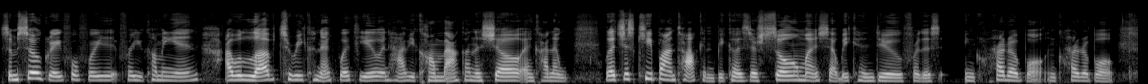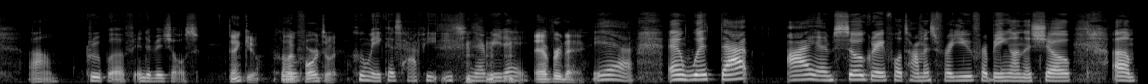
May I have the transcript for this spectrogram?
So i'm so grateful for you for you coming in. I would love to reconnect with you and have you come back on the show and kind of let's just keep on talking because there's so much that we can do for this incredible incredible um, group of individuals Thank you. Who, I look forward to it. Who make us happy each and every day. every day. Yeah. And with that, I am so grateful, Thomas, for you for being on the show. Um,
